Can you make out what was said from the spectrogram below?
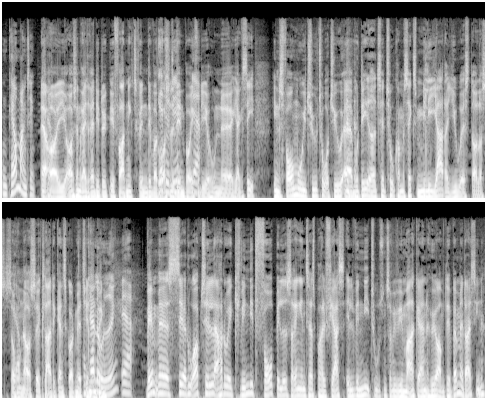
hun kan jo mange ting. Ja, og I er også en rigtig, rigtig dygtig forretningskvinde. Det var du Ja, også lidt inde på, ikke? Ja. Fordi hun, øh, jeg kan se, hendes formue i 2022 er vurderet til 2,6 milliarder US dollars, så Ja. hun har også klaret det ganske godt med at Hun tjene kan nogle noget, penge. ikke? Ja. Hvem øh, ser du op til? Har du et kvindeligt forbillede, så ring ind til os på 70 11 9000, så vil vi meget gerne høre om det. Hvad med dig, Signe?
